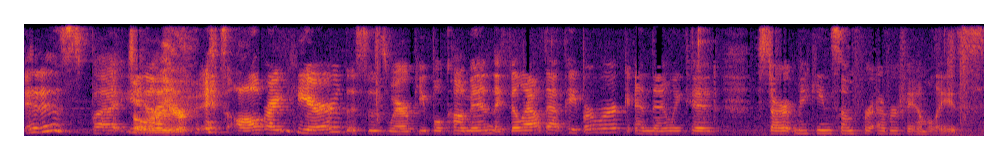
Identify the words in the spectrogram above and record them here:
It is, but It's you all know, right here? it's all right here. This is where people come in, they fill out that paperwork, and then we could start making some forever families.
